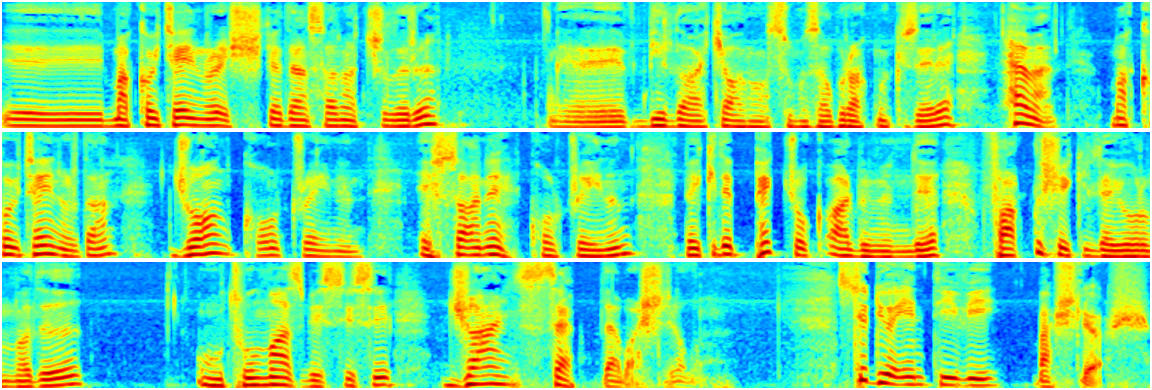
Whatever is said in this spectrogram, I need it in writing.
e, McCoy Tyner'a eşlik eden sanatçıları e, bir dahaki anonsumuza bırakmak üzere hemen McCoy Tyner'dan John Coltrane'in, efsane Coltrane'in belki de pek çok albümünde farklı şekilde yorumladığı unutulmaz bestesi Giant Step ile başlayalım. Stüdyo NTV başlıyor.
